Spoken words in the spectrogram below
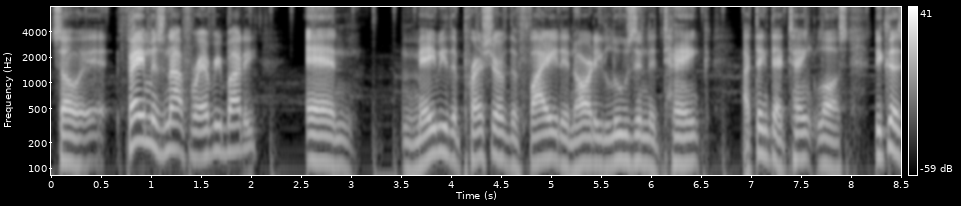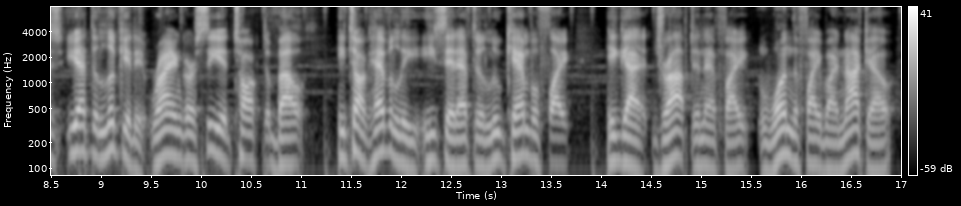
So, it, eh, fame is not for everybody. And maybe the pressure of the fight and already losing the tank I think that Tank lost because you have to look at it. Ryan Garcia talked about, he talked heavily. He said after the Luke Campbell fight, he got dropped in that fight, won the fight by knockout,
